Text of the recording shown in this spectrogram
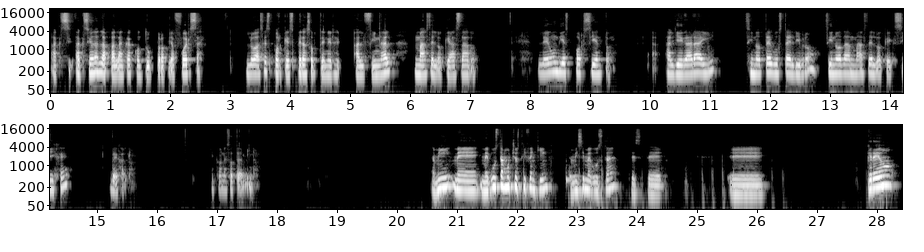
accionas la palanca con tu propia fuerza. Lo haces porque esperas obtener al final más de lo que has dado lee un 10%. Al llegar ahí, si no te gusta el libro, si no da más de lo que exige, déjalo. Y con eso termino. A mí me, gusta mucho Stephen King. A mí sí me gusta. Este, eh, creo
